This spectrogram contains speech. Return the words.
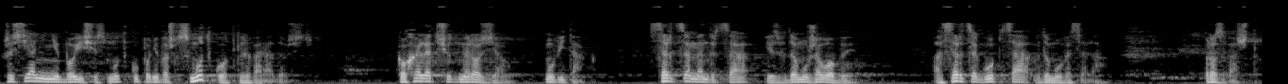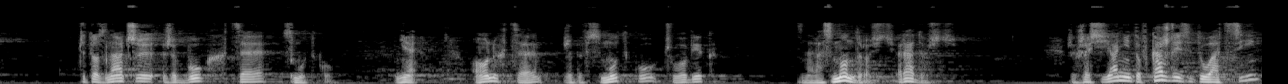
Chrześcijanin nie boi się smutku, ponieważ w smutku odkrywa radość. Kochelet, siódmy rozdział, mówi tak. Serce mędrca jest w domu żałoby, a serce głupca w domu wesela. Rozważ to. Czy to znaczy, że Bóg chce smutku? Nie. On chce, żeby w smutku człowiek znalazł mądrość, radość. Że chrześcijanin to w każdej sytuacji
